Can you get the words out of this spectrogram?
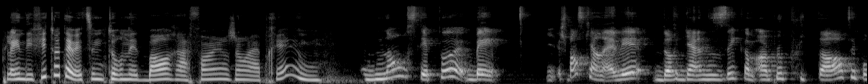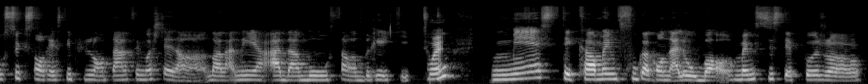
plein de défis. Toi, t'avais-tu une tournée de bord à faire, genre après ou? Non, c'était pas. Ben, je pense qu'il y en avait d'organiser comme un peu plus tard, tu sais, pour ceux qui sont restés plus longtemps. Tu sais, moi, j'étais dans, dans l'année à Adamo, Sandrick et tout. Mais c'était quand même fou quand on allait au bord, même si c'était pas genre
